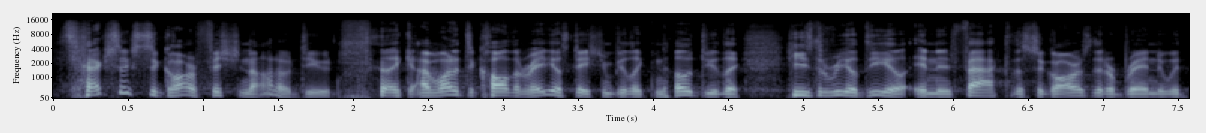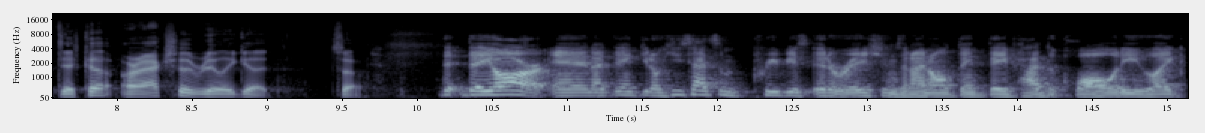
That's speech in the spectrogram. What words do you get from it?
He's actually a cigar aficionado, dude. like, I wanted to call the radio station and be like, "No, dude, like he's the real deal." And in fact, the cigars that are branded with Ditka are actually really good. So. They are, and I think you know he's had some previous iterations, and I don't think they've had the quality like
